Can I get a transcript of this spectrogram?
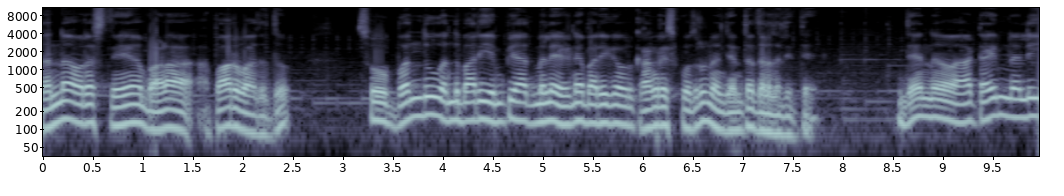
ನನ್ನ ಅವರ ಸ್ನೇಹ ಭಾಳ ಅಪಾರವಾದದ್ದು. ಸೊ ಬಂದು ಒಂದು ಬಾರಿ ಎಂ ಪಿ ಆದಮೇಲೆ ಎರಡನೇ ಬಾರಿಗೆ ಅವರು ಕಾಂಗ್ರೆಸ್ಗೆ ಹೋದರು, ನಾನು ಜನತಾ ದಳದಲ್ಲಿದ್ದೆ. ದೆನ್ ಆ ಟೈಮ್ನಲ್ಲಿ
